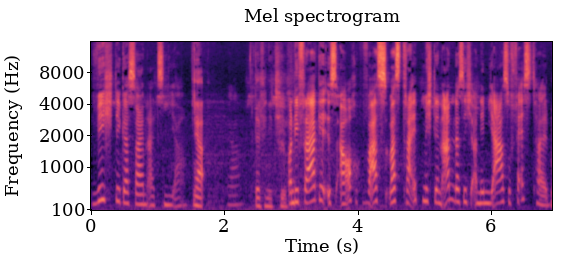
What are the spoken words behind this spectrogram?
wichtiger sein als ein Ja. Ja, ja. definitiv. Und die Frage ist auch, was, was treibt mich denn an, dass ich an dem Ja so festhalte?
